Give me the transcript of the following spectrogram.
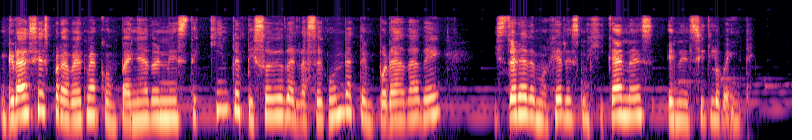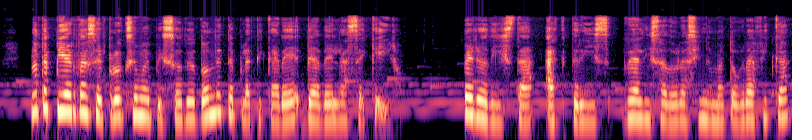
Gracias por haberme acompañado en este quinto episodio de la segunda temporada de Historia de Mujeres Mexicanas en el siglo XX. No te pierdas el próximo episodio donde te platicaré de Adela Sequeiro, periodista, actriz, realizadora cinematográfica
